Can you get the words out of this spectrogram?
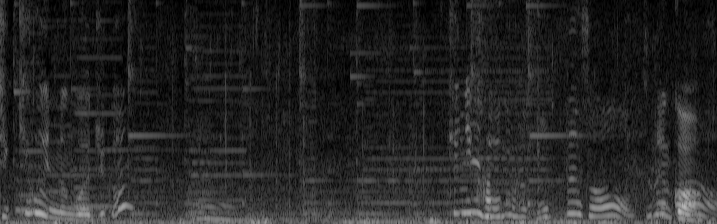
지키고 있는 거야 지금? 준이 너는 못 빼서 그러니까.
